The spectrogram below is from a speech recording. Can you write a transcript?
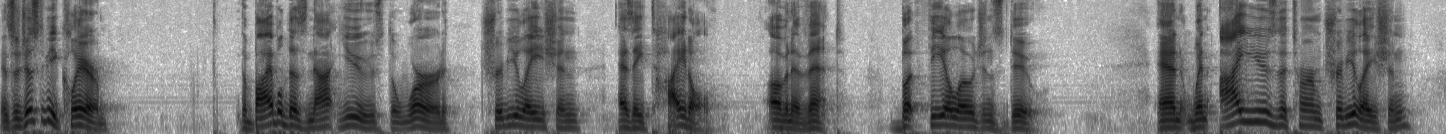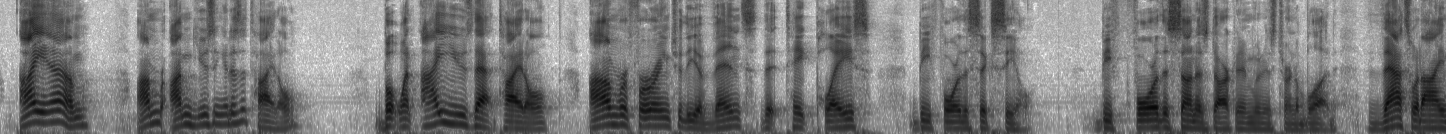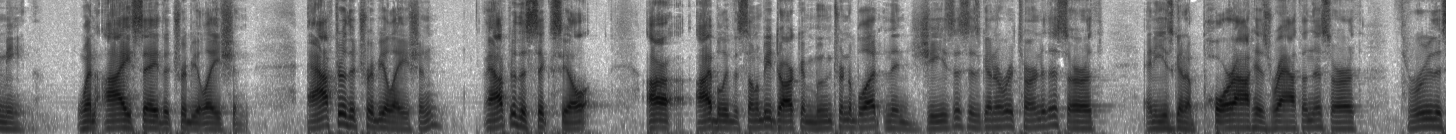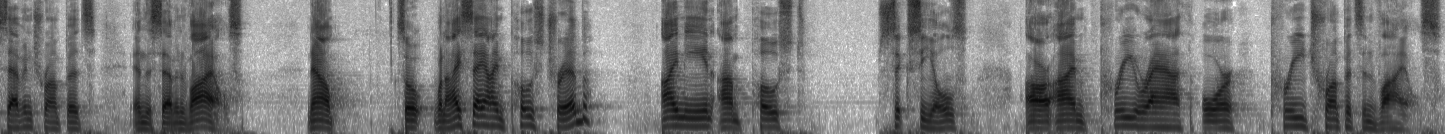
And so just to be clear, the Bible does not use the word tribulation as a title of an event, but theologians do. And when I use the term tribulation, I am, I'm, I'm using it as a title, but when I use that title, I'm referring to the events that take place before the sixth seal, before the sun is darkened and the moon is turned to blood. That's what I mean when I say the tribulation. After the tribulation, after the sixth seal, our, I believe the sun will be darkened, moon turned to blood, and then Jesus is going to return to this earth, and he's going to pour out his wrath on this earth through the seven trumpets and the seven vials. Now, so when I say I'm post-trib, I mean I'm post six seals, or I'm pre-wrath or pre-trumpets and vials.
